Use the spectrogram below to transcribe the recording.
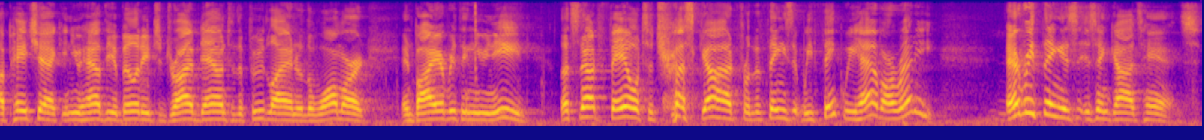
a paycheck and you have the ability to drive down to the food line or the Walmart and buy everything you need, let's not fail to trust God for the things that we think we have already. Everything is, is in God's hands.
